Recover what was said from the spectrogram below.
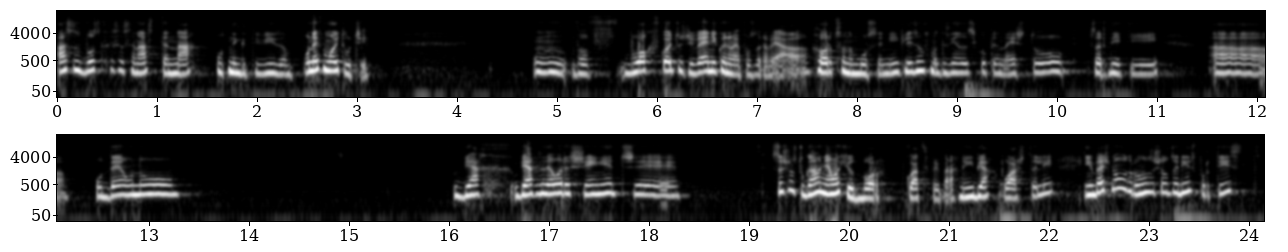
аз се сблъсках с една стена от негативизъм, поне в моите очи. В блок, в който живее, никой не ме поздравява. Хората са намусени. Влизам в магазина да си купя нещо, сърдити. А, отделно, бях, бях взела решение, че всъщност тогава нямах и отбор, когато се прибрах, не ми бяха плащали. И ми беше много трудно, защото за един спортист,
